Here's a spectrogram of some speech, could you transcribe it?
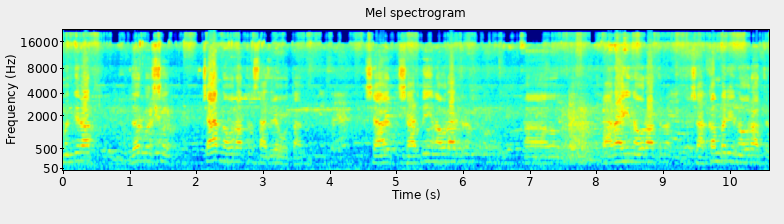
मंदिरात दरवर्षी चार नवरात्र साजरे होतात. शा शारदीय नवरात्र बाराही नवरात्र शाकंभरी नवरात्र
